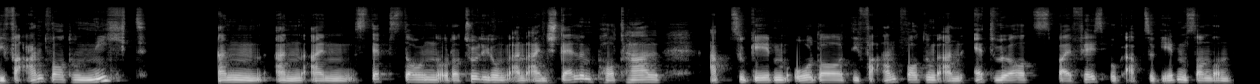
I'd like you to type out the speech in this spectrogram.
die Verantwortung nicht an, an ein Stepstone oder Entschuldigung, an ein Stellenportal abzugeben oder die Verantwortung an AdWords bei Facebook abzugeben, sondern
